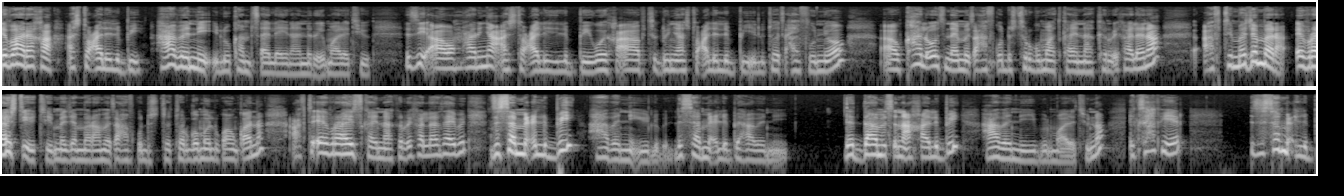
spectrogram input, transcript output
ንባርያኻ ኣስተውዓሊ ልቢ ሃበኒ ኢሉ ከም ዝጸለየ ኢና ንርኢ ማለት እዩ። እዚ ኣብ ኣምሓርኛ ኣስተውዓሊ ልቢ ወይ ከዓ ኣብ ትግርኛ ኣስተውዓሊ ልቢ ኢሉ ተጻሒፉ እኒኦ። ኣብ ካልኦት ናይ መጽሓፍ ቅዱስ ትርጉማት ካይና ክንርኢ ከለና ኣብቲ መጀመርያ ኤብራይስት እዩ እቲ መጀመርያ መጽሓፍ ቅዱስ ዝተተርጎመሉ ቋንቋና ኣብቲ ኤብራይስት ካይና ክንርኢ ከለና እንታይ ይብል ዝሰምዕ ልቢ ሃበኒ እዩ ልብል ዝሰምዕ ልቢ ሃበኒ እዩ ደዳሚ ጽናዕካ ልቢ ሃበኒ ይብል ማለት እዩና እግዚኣብሄር ዝሰምዕ ልቢ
